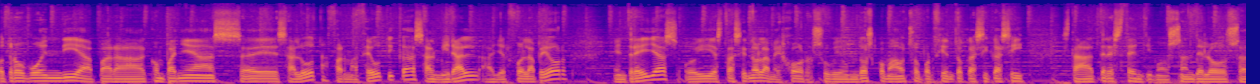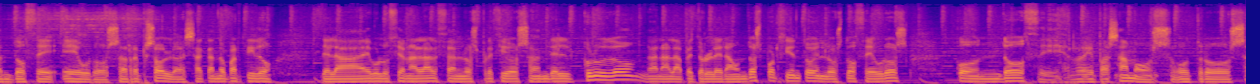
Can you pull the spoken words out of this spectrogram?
Otro buen día para compañías eh, salud, farmacéuticas, Almiral, ayer fue la peor. Entre ellas, hoy está siendo la mejor, sube un 2,8%, casi casi está a 3 céntimos de los 12 euros. Repsol sacando partido de la evolución al alza en los precios del crudo, gana la petrolera un 2% en los 12 euros con 12. Repasamos otros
